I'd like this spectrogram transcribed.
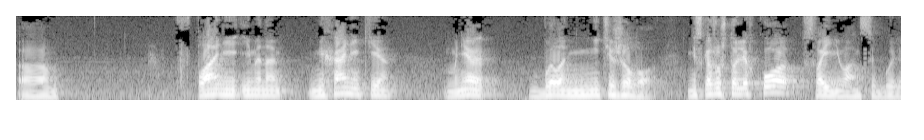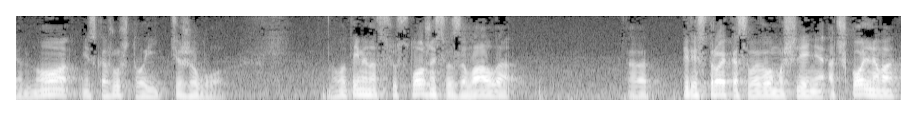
А, в плане именно механики мне было не тяжело. Не скажу, что легко, свои нюансы были, но не скажу, что и тяжело. Но вот именно всю сложность вызывала а, перестройка своего мышления от школьного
